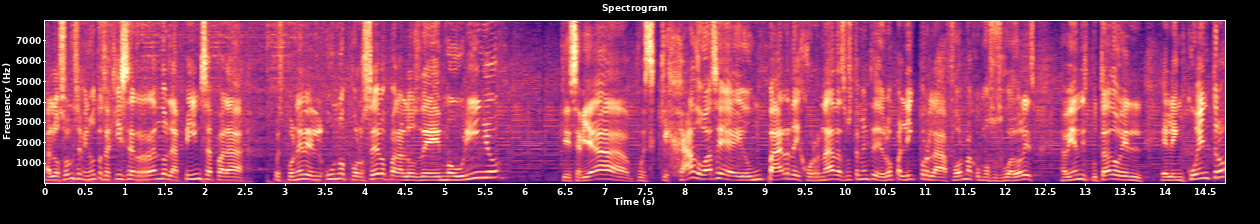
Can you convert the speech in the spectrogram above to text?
a los 11 minutos aquí cerrando la pinza para pues poner el 1 por 0 para los de Mourinho que se había pues quejado hace un par de jornadas justamente de Europa League por la forma como sus jugadores habían disputado el, el encuentro.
